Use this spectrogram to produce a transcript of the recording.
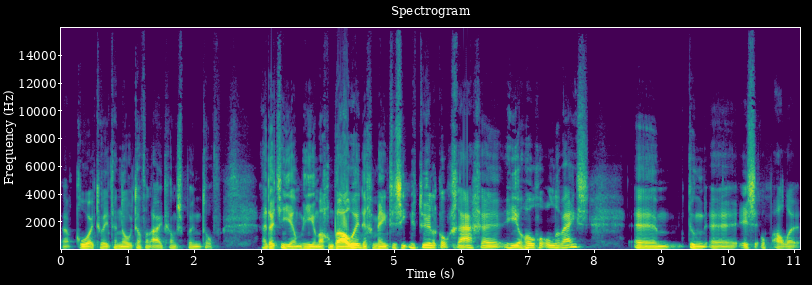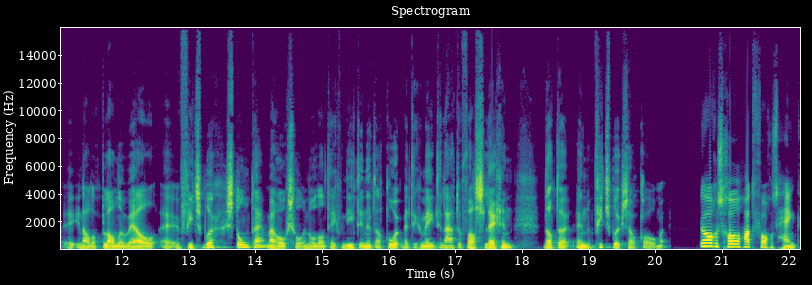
akkoord, weet een nota van uitgangspunt of dat je hier, hier, mag bouwen. De gemeente ziet natuurlijk ook graag uh, hier hoger onderwijs. Um, toen uh, is op alle, in alle plannen wel uh, een fietsbrug stond daar, maar Hogeschool in Holland heeft niet in het akkoord met de gemeente laten vastleggen dat er een fietsbrug zou komen. De hogeschool had volgens Henk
